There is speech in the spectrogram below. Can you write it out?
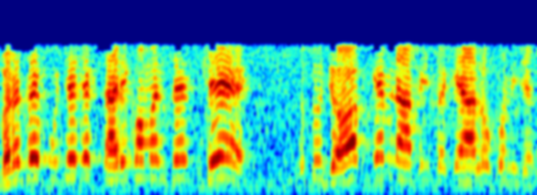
ભરતભાઈ પૂછે છે કે તારી કોમન સેન્સ છે તો તું જવાબ કેમ ના આપી શકે આ લોકોની જેમ?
